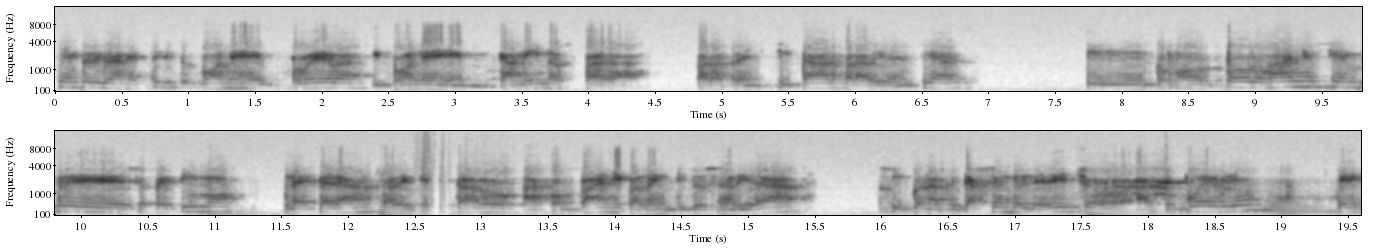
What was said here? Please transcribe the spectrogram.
siempre el Gran Espíritu pone pruebas y pone caminos para, para transitar, para evidenciar. Y como todos los años siempre repetimos la esperanza de que el Estado acompañe con la institucionalidad y con la aplicación del derecho a su pueblo, es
